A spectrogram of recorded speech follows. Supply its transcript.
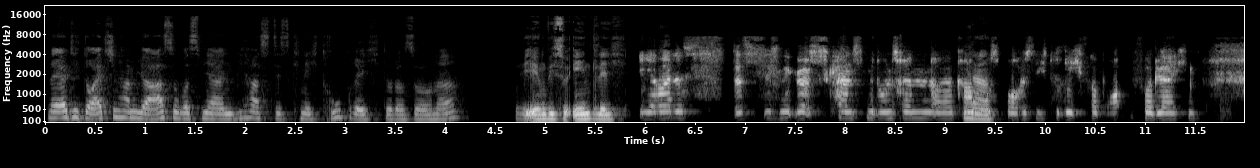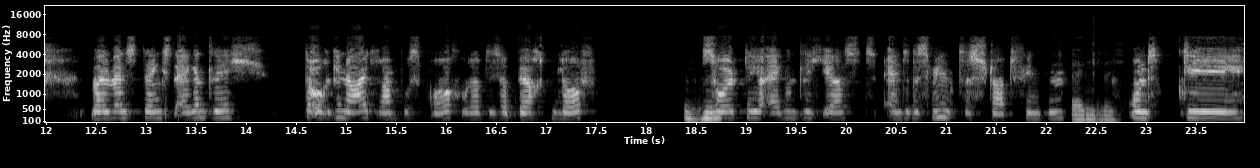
Naja, die Deutschen haben ja auch sowas wie ein, wie heißt das, Knecht Ruprecht oder so, ne? Oder irgendwie so ähnlich. Ja, aber das, das ist nicht, das kannst mit unseren äh, Krampusbrauches nicht wirklich vergleichen. Weil wenn du denkst, eigentlich der Original Krampusbrauch oder dieser Berchtenlauf Mhm. sollte ja eigentlich erst Ende des Winters stattfinden. Eigentlich. Und die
